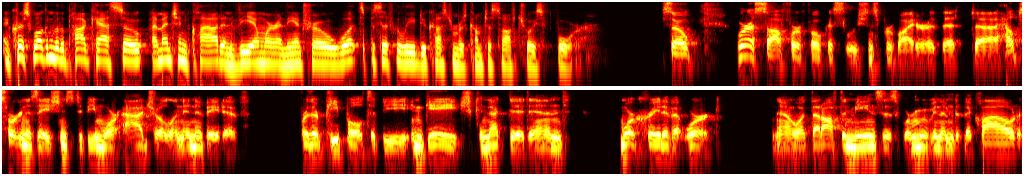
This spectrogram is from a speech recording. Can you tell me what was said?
And Chris, welcome to the podcast. So I mentioned cloud and VMware in the intro. What specifically do customers come to SoftChoice for? So, we're a software focused solutions provider that uh, helps organizations to be more agile and innovative for their people to be engaged, connected, and more creative at work. Now, what that often means is we're moving them to the cloud,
